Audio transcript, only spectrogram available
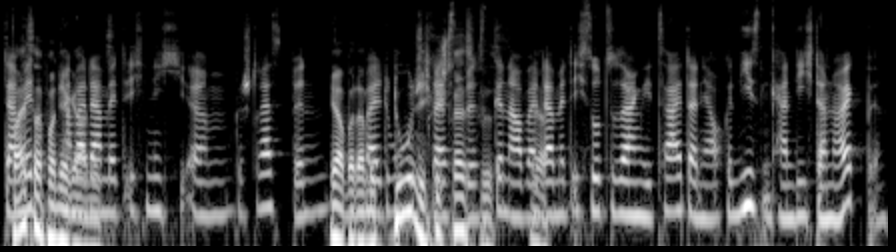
damit, weiß davon ja gar nichts. Aber damit ich nicht ähm, gestresst bin. Ja, aber damit du, du, nicht gestresst, bist. bist. Genau, weil ja. damit ich sozusagen die Zeit dann ja auch genießen kann, die ich dann mal weg bin.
